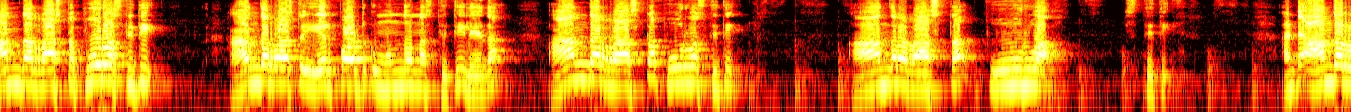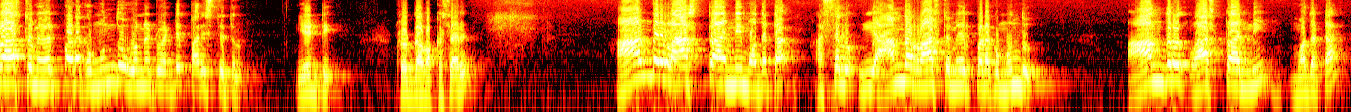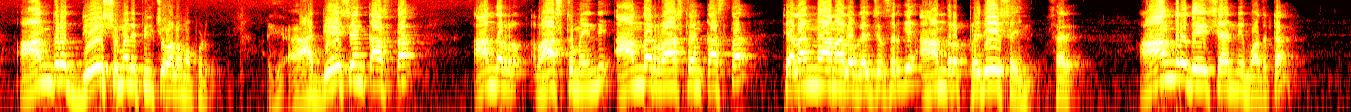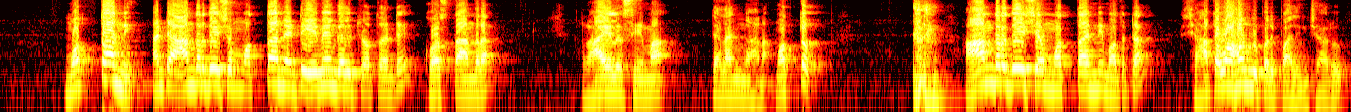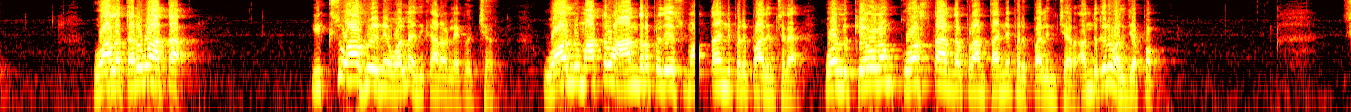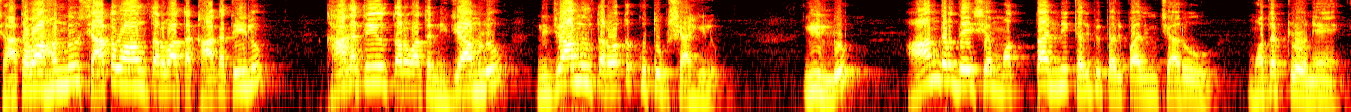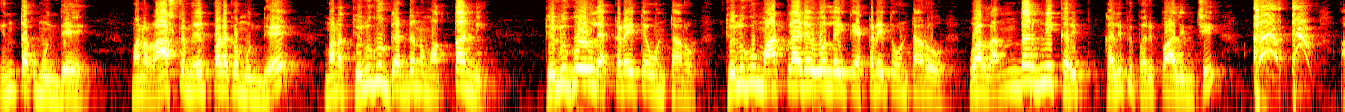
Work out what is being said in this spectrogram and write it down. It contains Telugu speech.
ఆంధ్ర రాష్ట్ర పూర్వస్థితి ఆంధ్ర రాష్ట్ర ఏర్పాటుకు ముందున్న స్థితి లేదా ఆంధ్ర రాష్ట్ర పూర్వస్థితి ఆంధ్ర రాష్ట్ర పూర్వ స్థితి. అంటే ఆంధ్ర రాష్ట్రం ఏర్పడక ముందు ఉన్నటువంటి పరిస్థితులు ఏంటి? చూద్దాం ఒక్కసారి. ఆంధ్ర రాష్ట్రాన్ని మొదట అసలు ఈ ఆంధ్ర రాష్ట్రం ఏర్పడక ముందు ఆంధ్ర రాష్ట్రాన్ని మొదట ఆంధ్రదేశం అని పిలిచేవాళ్ళం అప్పుడు. ఆ దేశం కాస్త ఆంధ్ర రాష్ట్రమైంది ఆంధ్ర రాష్ట్రం కాస్త తెలంగాణలో కలిసేసరికి ఆంధ్రప్రదేశ్ అయింది. సరే ఆంధ్రదేశాన్ని మొదట మొత్తాన్ని అంటే ఆంధ్రదేశం మొత్తాన్ని అంటే ఏమేం కలిసి వస్తుందంటే కోస్తాంధ్ర రాయలసీమ తెలంగాణ మొత్తం. ఆంధ్రదేశం మొత్తాన్ని మొదట శాతవాహనులు పరిపాలించారు. వాళ్ళ తరువాత ఇక్స్వాహు అనే వాళ్ళు అధికారంలోకి వచ్చారు. వాళ్ళు మాత్రం ఆంధ్రప్రదేశ్ మొత్తాన్ని పరిపాలించలే. వాళ్ళు కేవలం కోస్తాంధ్ర ప్రాంతాన్ని పరిపాలించారు. అందుకని వాళ్ళు చెప్పం. శాతవాహనులు శాతవాహనుల తర్వాత కాకతీయులు కాకతీయుల తర్వాత నిజాములు నిజాముల తర్వాత కుతుబ్ షాహీలు. వీళ్ళు ఆంధ్రదేశం మొత్తాన్ని కలిపి పరిపాలించారు. మొదట్లోనే ఇంతకు ముందే మన రాష్ట్రం ఏర్పడక ముందే మన తెలుగు గడ్డను మొత్తాన్ని తెలుగు వాళ్ళు ఎక్కడైతే ఉంటారో తెలుగు మాట్లాడే వాళ్ళు అయితే ఎక్కడైతే ఉంటారో వాళ్ళందరినీ కలిపి కలిపి పరిపాలించి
